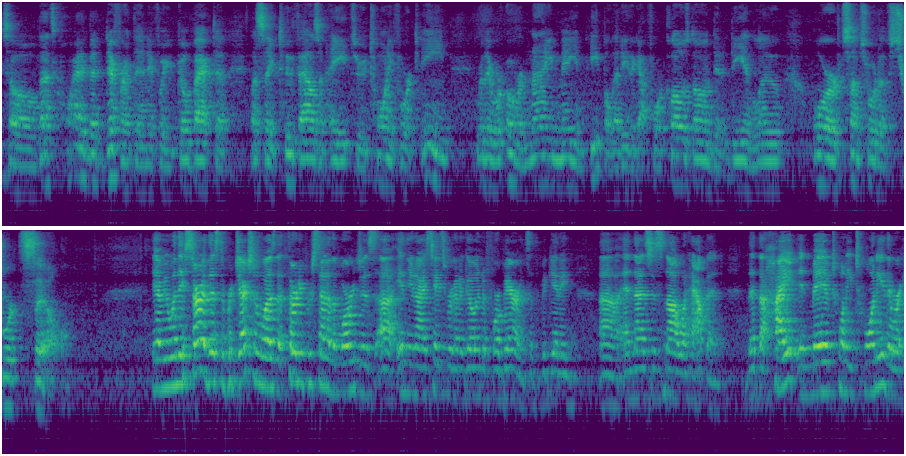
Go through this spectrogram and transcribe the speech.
So that's quite a bit different than if we go back to, let's say, two thousand eight through twenty fourteen, where there were over nine million people that either got foreclosed on, did a D in lieu, or some sort of short sale. Yeah, I mean, when they started this, the projection was that 30% of the mortgages uh, in the United States were going to go into forbearance at the beginning, uh, and that's just not what happened. At the height in May of 2020, there were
